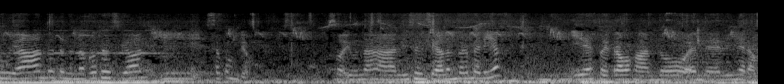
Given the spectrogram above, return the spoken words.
estudiando, tener una profesión y se cumplió. Soy una licenciada en enfermería y estoy trabajando en el INERAM.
